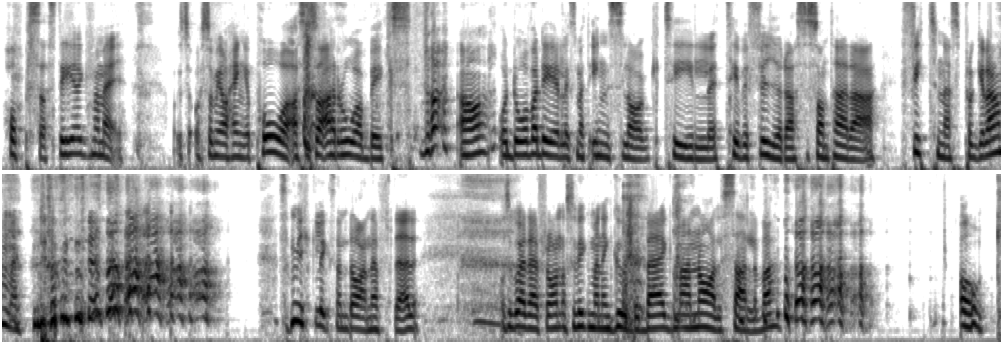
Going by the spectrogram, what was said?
hoppsa-steg med mig. Som jag hänger på, alltså så aerobics. Ja, och då var det liksom ett inslag till TV4s sånt här fitnessprogram. Som gick liksom dagen efter. Och så går jag därifrån och så fick man en goodiebag med analsalva. Och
